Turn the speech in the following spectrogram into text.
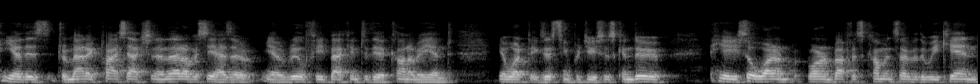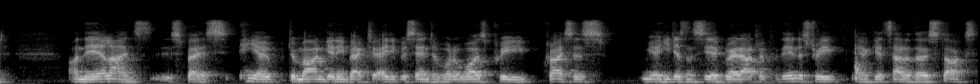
you know, there's dramatic price action, and that obviously has a you know real feedback into the economy and you know what existing producers can do. You, know, you saw Warren Warren Buffett's comments over the weekend on the airlines space, you know, demand getting back to 80% of what it was pre-crisis, you know, he doesn't see a great outlook for the industry, you know, gets out of those stocks.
